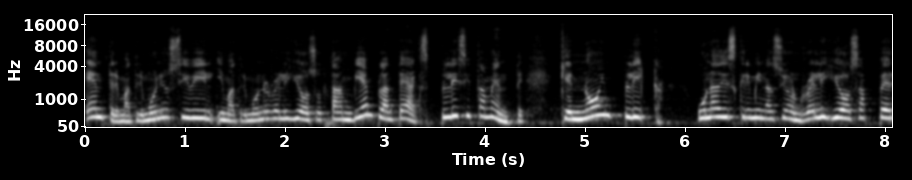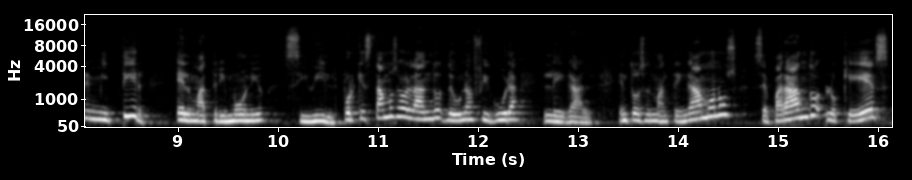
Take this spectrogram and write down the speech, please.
entre matrimonio civil y matrimonio religioso, también plantea explícitamente que no implica una discriminación religiosa permitir el matrimonio civil, porque estamos hablando de una figura legal. Entonces, mantengámonos separando lo que es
